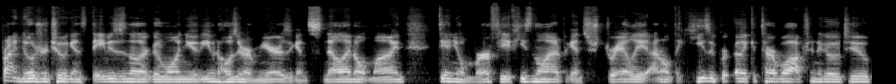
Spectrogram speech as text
Brian Dozier too against Davies is another good one. You have even Jose Ramirez against Snell. I don't mind Daniel Murphy if he's in the lineup against Straily. I don't think he's a like a terrible option to go to.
